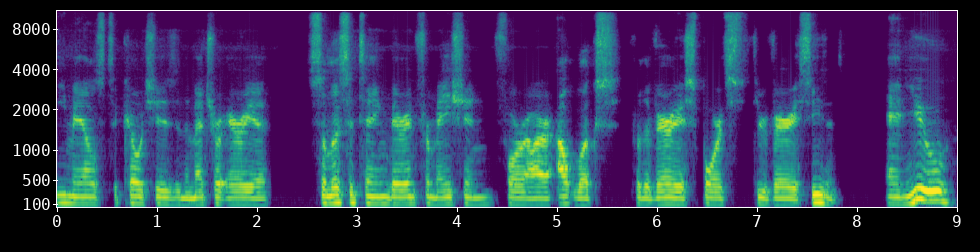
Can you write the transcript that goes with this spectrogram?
emails to coaches in the metro area soliciting their information for our outlooks for the various sports through various seasons. And you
